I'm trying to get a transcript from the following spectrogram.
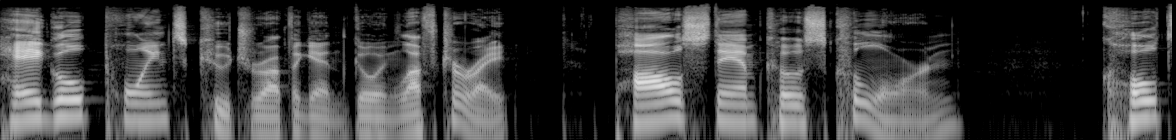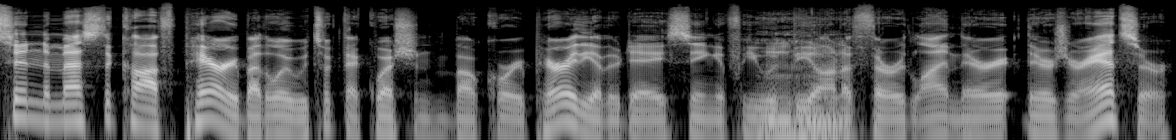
Hagel points Kucherov, again, going left to right. Paul Stamkos Killorn. Colton Namestnikov Perry. By the way, we took that question about Corey Perry the other day, seeing if he would be on a third line. There, There's your answer.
